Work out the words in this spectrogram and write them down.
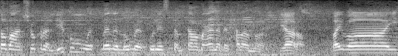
طبعا شكرا ليكم وأتمنى إن هم يكونوا استمتعوا معانا بالحلقة النهارده. يا رب. bye bye.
